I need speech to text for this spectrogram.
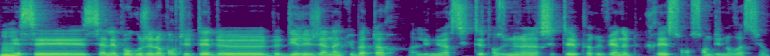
Mm. Et c'est à l'époque où j'ai l'opportunité de, de, diriger un incubateur à l'université, dans une université péruvienne, et de créer son centre d'innovation.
